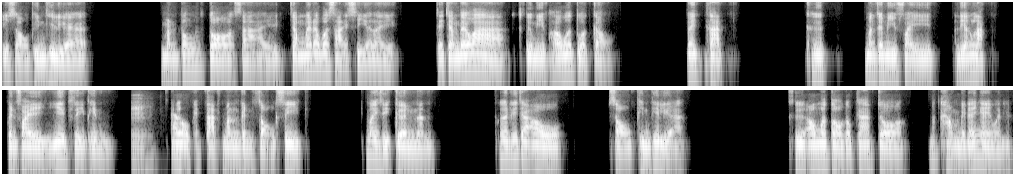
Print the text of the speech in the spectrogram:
อีสองพินที่เหลือ มันต้องต่อสายจำไม่ได้ว่าสายสีอะไร แต่จำได้ว่าคือมี power ตัวเก่า ไปตัด คือมันจะมีไฟเลี้ยงหลัก เป็นไฟยี่สิบสี่พินอืมถ้าเราไปตัดมันเป็นสองซีก ไม่สิเกินนั้น เพื่อที่จะเอาสองพินที่เหลือ คือเอามาต่อกับการ์ดจอ มันทำไปได้ไงวะเนี่ย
